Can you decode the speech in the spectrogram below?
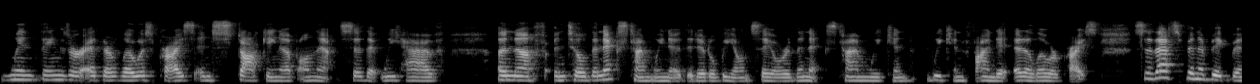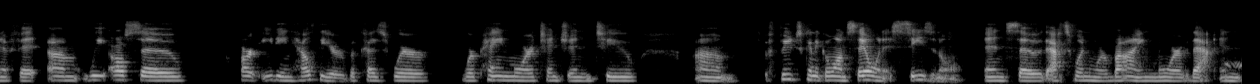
when things are at their lowest price and stocking up on that so that we have enough until the next time we know that it'll be on sale or the next time we can we can find it at a lower price so that's been a big benefit um, we also are eating healthier because we're we're paying more attention to um, food's going to go on sale when it's seasonal. And so that's when we're buying more of that. And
